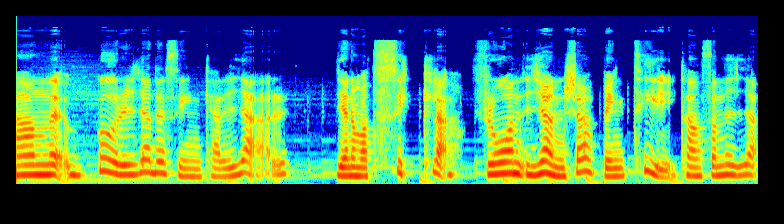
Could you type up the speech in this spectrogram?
Han började sin karriär genom att cykla från Jönköping till Tanzania.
